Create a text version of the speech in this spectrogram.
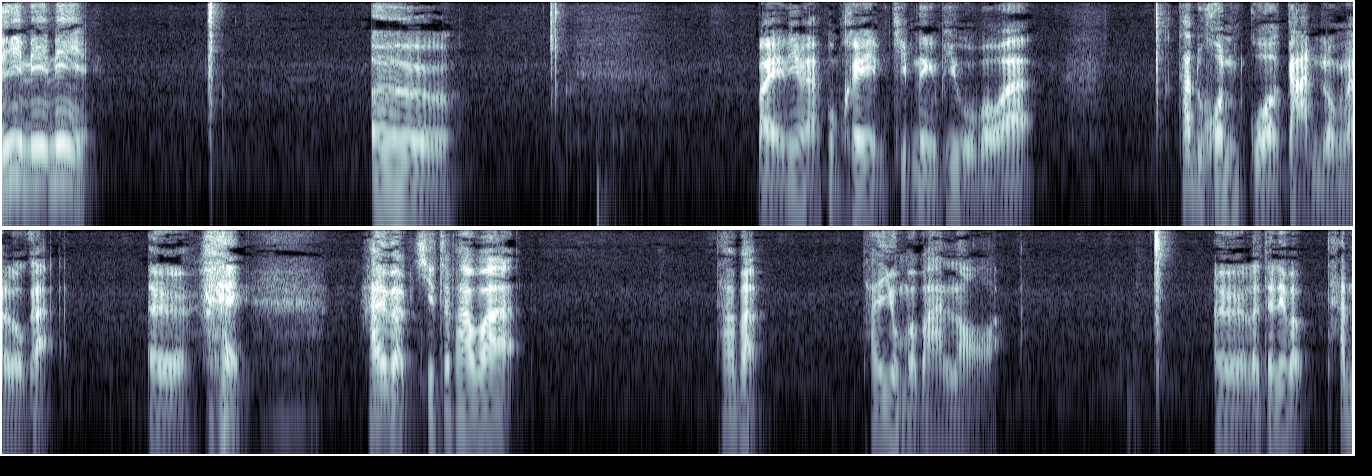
นี่นี่นี่ เออ ไปนี่ไหมผมเคยเห็นคลิปหนึ่งพี่อูบอกว่า ถ้าทุกคนกลัวการลงนรกอะ่ะ เออ ให้ ให้แบบคิดสภาพว่า ถ้าแบบ ถ้ายมบาลหล่อเออ เราจะเรียกแบบท่าน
